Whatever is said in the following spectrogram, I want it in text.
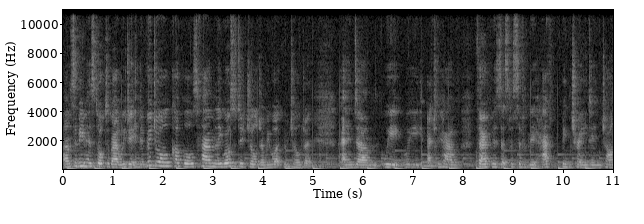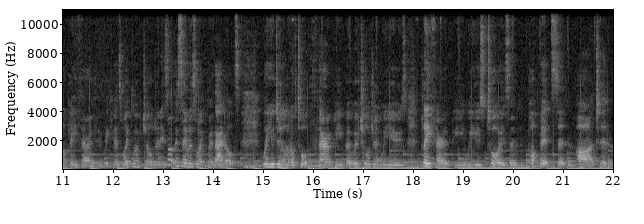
Um, Sabine has talked about we do individual, couples, family, we also do children, we work with children and um, we, we actually have therapists that specifically have been trained in child play therapy because working with children is not the same as working with adults where you're doing a lot of talk therapy but with children we use play therapy, we use toys and puppets and art and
